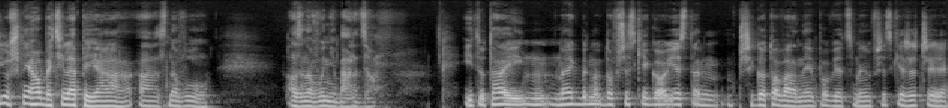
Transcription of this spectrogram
już miało być lepiej, a, a znowu, a znowu nie bardzo. I tutaj, no jakby no do wszystkiego jestem przygotowany, powiedzmy, wszystkie rzeczy,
